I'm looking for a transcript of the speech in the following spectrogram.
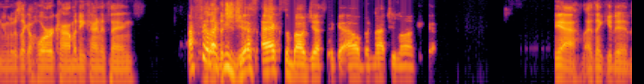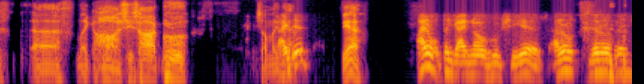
And it was like a horror comedy kind of thing. I feel like you she- just asked about Jessica Alba not too long ago. Yeah, I think you did. Uh, like, oh, she's hot. Ugh. Something like I that. I did. Yeah. I don't think I know who she is. I don't know if there's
